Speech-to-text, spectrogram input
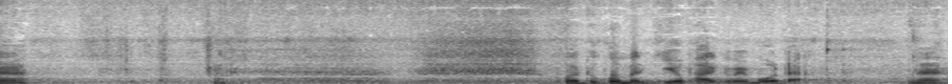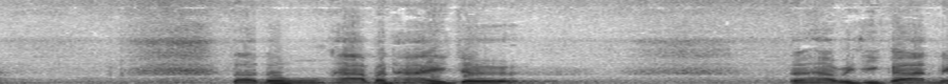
นะเพราะทุกคนมันเกี่ยวพันกันไปหมดอะนะเราต้องหาปัญหาให้เจอ หาวิธีการใน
